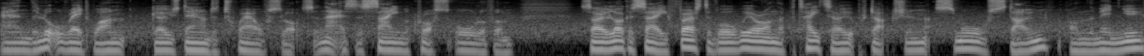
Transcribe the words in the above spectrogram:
and the little red one goes down to 12 slots, and that is the same across all of them. So like I say, first of all, we are on the potato production small stone on the menu,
